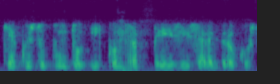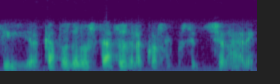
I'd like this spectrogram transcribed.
che a questo punto i contrappesi sarebbero costituiti dal capo dello Stato e dalla Corte Costituzionale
